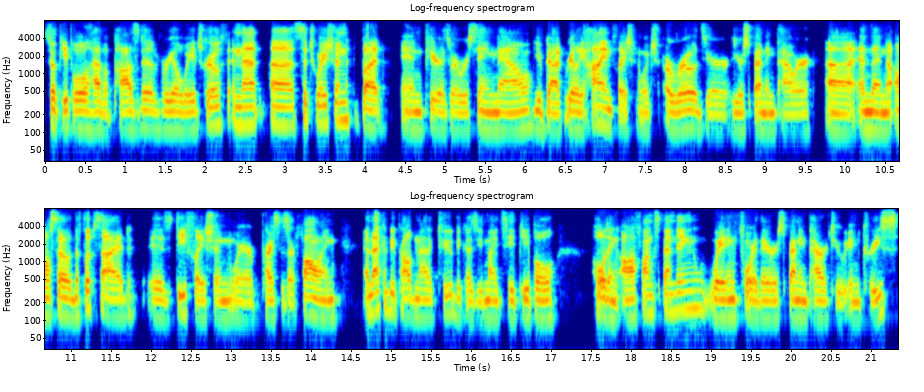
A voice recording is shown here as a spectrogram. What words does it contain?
So people will have a positive real wage growth in that uh, situation. But in periods where we're seeing now, you've got really high inflation, which erodes your your spending power. Uh, and then also the flip side is deflation, where prices are falling, and that can be problematic too because you might see people holding off on spending, waiting for their spending power to increase.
